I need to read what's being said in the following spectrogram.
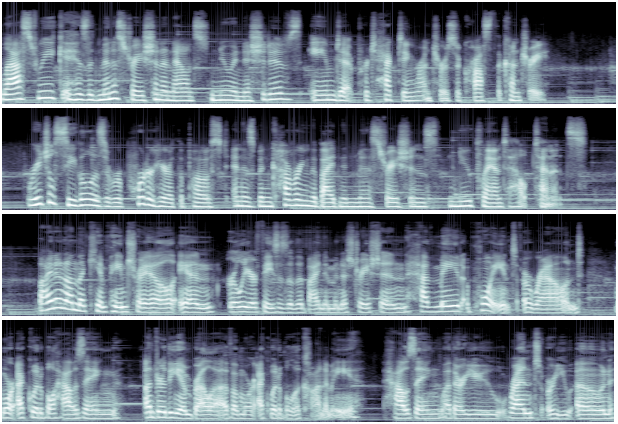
Last week, his administration announced new initiatives aimed at protecting renters across the country. Rachel Siegel is a reporter here at the Post and has been covering the Biden administration's new plan to help tenants. Biden on the campaign trail and earlier phases of the Biden administration have made a point around more equitable housing under the umbrella of a more equitable economy. Housing, whether you rent or you own,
